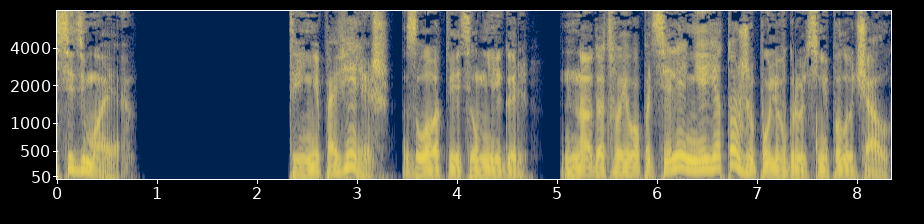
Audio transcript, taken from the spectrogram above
седьмая. «Ты не поверишь», — зло ответил мне Игорь, «но до твоего подселения я тоже пулю в грудь не получал».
